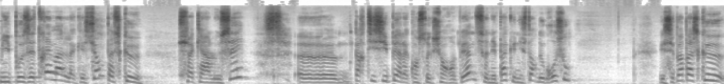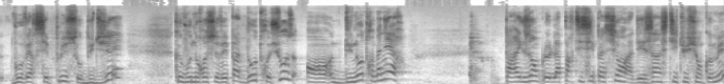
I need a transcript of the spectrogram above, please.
mais il posait très mal la question parce que chacun le sait, participer à la construction européenne, ce n'est pas qu'une histoire de gros sous. Et c'est pas parce que vous versez plus au budget que vous ne recevez pas d'autres choses d'une autre manière. Par exemple, la participation à des institutions communes,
